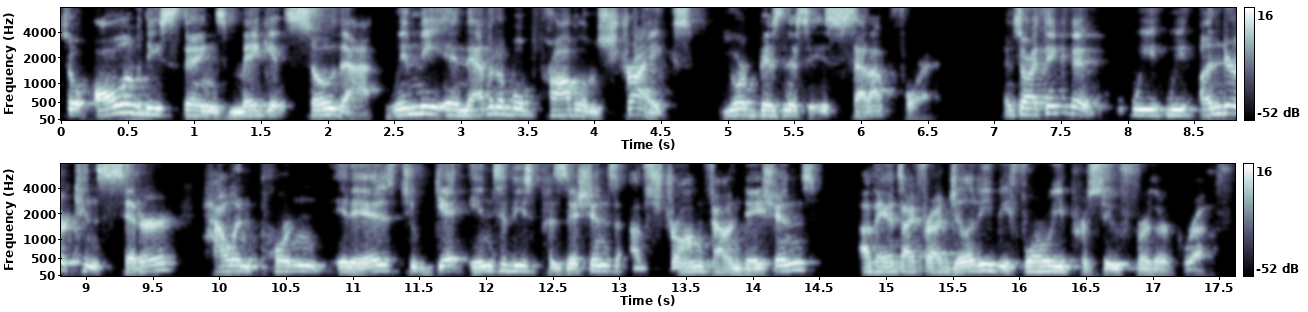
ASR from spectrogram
So all of these things make it so that when the inevitable problem strikes, your business is set up for it. And so I think that we we under consider how important it is to get into these positions of strong foundations of anti-fragility before we pursue further growth.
